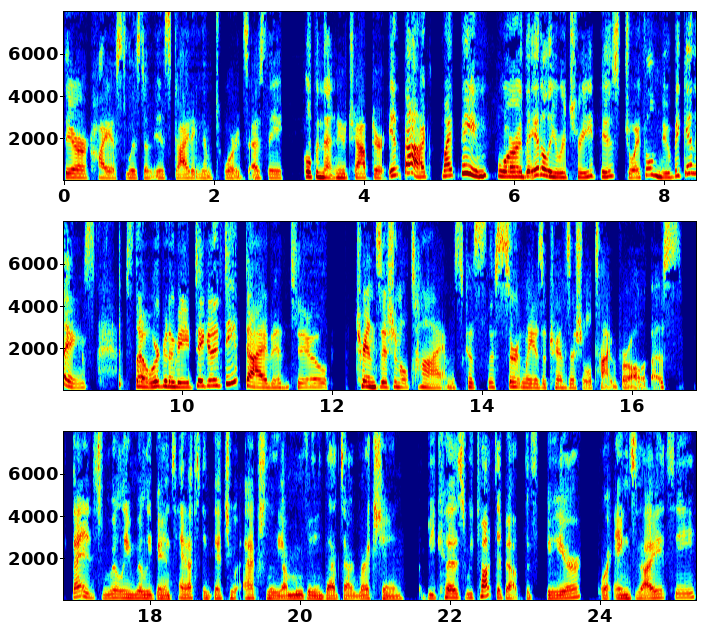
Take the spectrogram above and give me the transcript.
their highest wisdom is guiding them towards as they open that new chapter. In fact, my theme for the Italy retreat is joyful new beginnings. So we're going to be taking a deep dive into transitional times because this certainly is a transitional time for all of us. That is really, really fantastic that you actually are moving in that direction because we talked about the fear or anxiety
